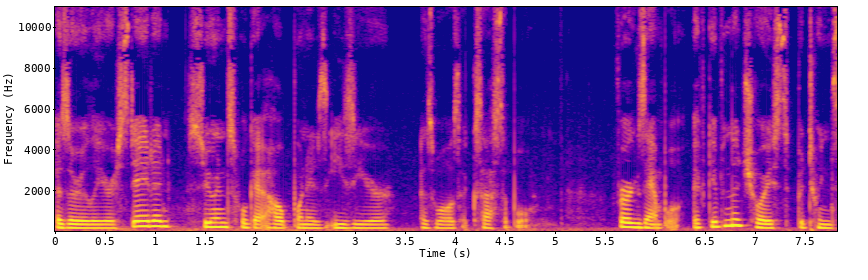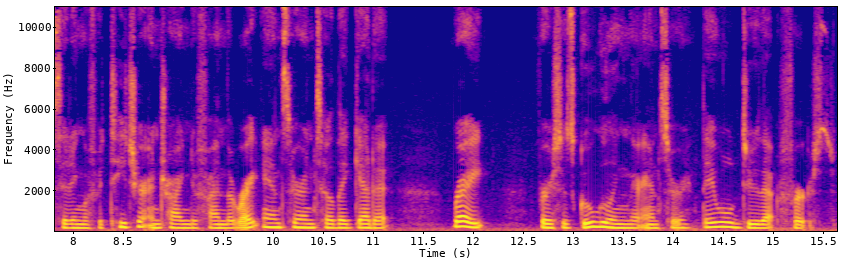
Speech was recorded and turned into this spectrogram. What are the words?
As earlier stated, students will get help when it is easier as well as accessible. For example, if given the choice between sitting with a teacher and trying to find the right answer until they get it right versus Googling their answer, they will do that first.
